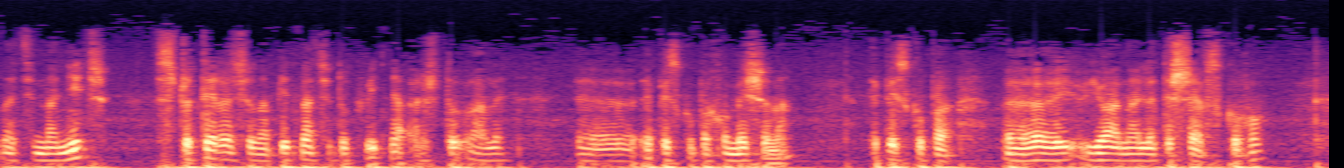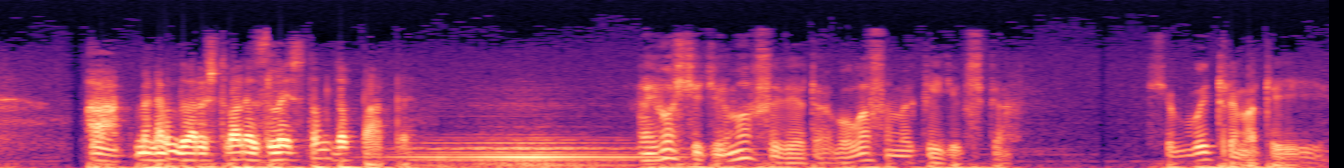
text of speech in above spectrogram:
Значить, на ніч з 14 на 15 квітня арештували е, епископа Хомишина, епископа е, Йоанна Лятишевського, а мене арештували з листом до папи. Найважча тюрма в Совєтах була саме Київська. Щоб витримати її,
